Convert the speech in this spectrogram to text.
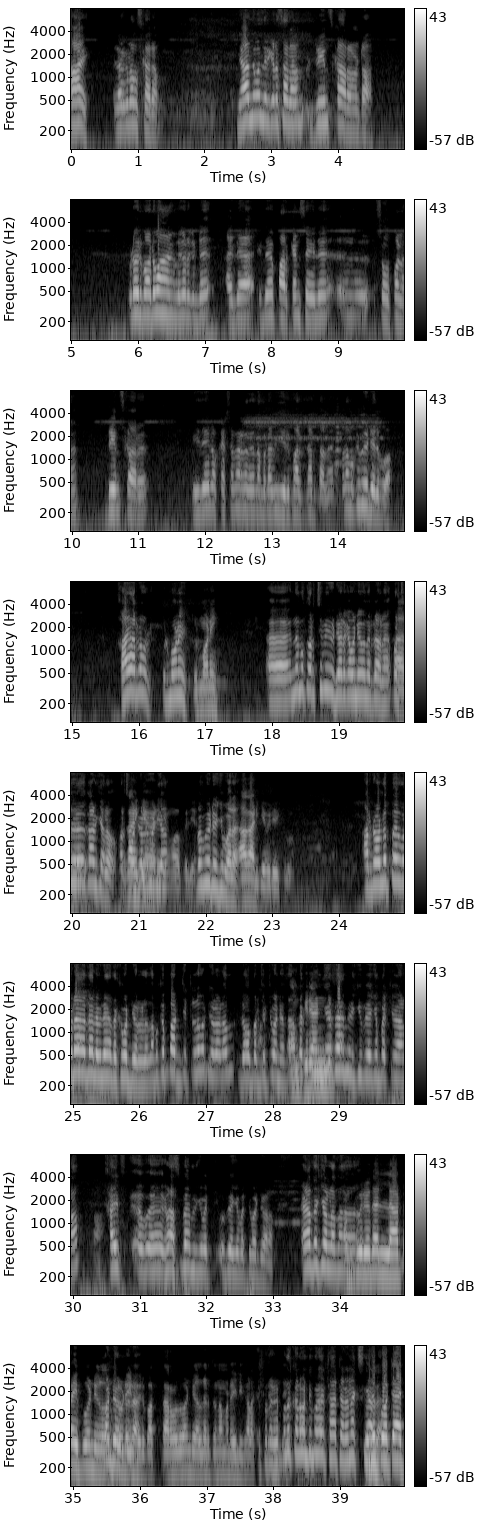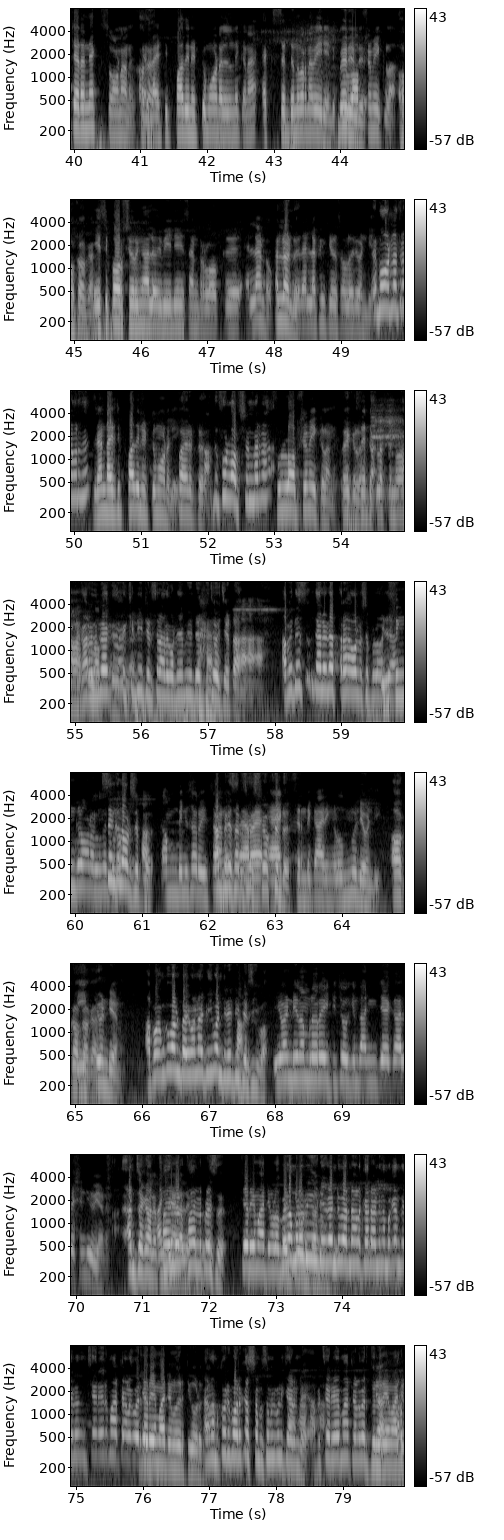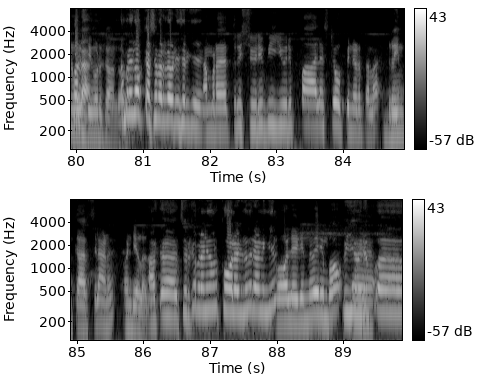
Hi എല്ലാവർക്കും നമസ്കാരം. ഞാൻ ഇന്ന് വന്നിരിക്കുന്ന സ്ഥലം ഡ്രീംസ് കാറാണ് കേട്ടോ ഇവിടെ ഒരുപാട് വാഹനങ്ങൾ കിടക്കുന്നുണ്ട്. അതിന്റെ ഇത് പാർക്ക് ആൻഡ് സെയിൽ ഷോപ്പാണ് ഡ്രീംസ് കാറ് ഇത് ലൊക്കേഷൻ പറയുന്നത് നമ്മുടെ വീര് പാലത്തിന്റെ അടുത്താണ്. അപ്പോൾ നമുക്ക് വീഡിയോയിൽ പോവാം. Hi Arnold good morning good morning നമുക്ക് കുറച്ച് വീഡിയോ എടുക്കാൻ വേണ്ടി വന്നിട്ടാണ്. കുറച്ച് കാണിക്കാമല്ലോ കാണിക്കാലോ? കുറച്ച് വീഡിയോ വീഡിയോക്ക് പോലെ ആ കാണിക്കാം വീഡിയോക്ക് പോവാം അർണോൾഡ് ഇപ്പൊ ഇവിടെ നിലവിൽ ഏതൊക്കെ വണ്ടികളുള്ളത് നമുക്ക് ബഡ്ജറ്റുള്ള വണ്ടികളും ലോ ബഡ്ജറ്റ് വണ്ടി ഫാമിലിക്ക് ഉപയോഗിക്കാൻ പറ്റി വേണം ഹൈ ക്ലാസ് ഫാമിലിക്ക് ഉപയോഗിക്കാൻ പറ്റിയ വണ്ടി വേണം ഏതൊക്കെയുള്ള എല്ലാ ടൈപ്പ് വണ്ടികളും. ഒരു പത്തറുപത് വണ്ടികളുടെ അടുത്ത് നമ്മുടെ വണ്ടി ഇതിപ്പോ ടാറ്റയുടെ നെക്സോൺ ആണ്. രണ്ടായിരത്തി പതിനെട്ട് മോഡലിൽ നിൽക്കുന്ന എക്സെഡ് എന്ന് പറഞ്ഞ variant. Option വെഹിക്കിളാണ് A C power steering alloy wheel central lock എല്ലാം ഉണ്ടോ. എല്ലാം ഫീച്ചേഴ്സ് ഉള്ള ഒരു വണ്ടിയാണ്. മോഡൽ എത്ര പറഞ്ഞു രണ്ടായിരത്തി പതിനെട്ട്. Model full option full option vehicle details വീണ്ടും ചോദിച്ചേട്ടാ. അപ്പൊ ഇത് നിലവിൽ എത്ര ownership single owner single ownership company service company service ഒക്കെ ഉണ്ട്. ആക്സിഡന്റ് കാര്യങ്ങളൊന്നുമില്ല വണ്ടി. ഓക്കെ വണ്ടിയാണ്. അപ്പൊ നമുക്ക് വൺ ബൈ വൺ ആയിട്ട് ഈ വണ്ടിയുടെ ഡീറ്റെയിൽസ് ഈ വണ്ടി നമ്മൾ റേറ്റ് ചോദിക്കുന്നത് അഞ്ചേകാൽ ലക്ഷം രൂപയാണ്. ഫൈനൽ ഫൈനൽ പ്രൈസ് ചെറിയ മാറ്റങ്ങളൊക്കെ ഇപ്പൊ നമ്മുടെ വീഡിയോ. ആൾക്കാരാണെങ്കിൽ നമുക്ക് എന്തെങ്കിലും ചെറിയൊരു മാറ്റങ്ങളൊക്കെ ചെറിയ മാറ്റങ്ങൾ വരുത്തി കൊടുക്കാം നമുക്ക് ഒരുപാട് കസ്റ്റമേഴ്സ് നമ്മൾ വിളിക്കാറുണ്ട്. അപ്പൊ ചെറിയ മാറ്റങ്ങൾ വരത്തില്ല. ചെറിയ മാറ്റങ്ങൾ ഉറപ്പല്ലേ? വരുത്തി കൊടുക്കാറുണ്ട് നമ്മുടെ ലൊക്കേഷൻ വരുന്നത് എവിടെ ശരിക്കും? നമ്മുടെ തൃശ്ശൂര് ബിയൂര് പാലം സ്റ്റോപ്പിന്റെ അടുത്തുള്ള ഡ്രീം കാർസിലാണ് വണ്ടിയുള്ളത്. ഉള്ളത് ചുരുക്കം പറയുകയാണെങ്കിൽ നമ്മൾ കോളേജിൽ നിന്ന് വരികയാണെങ്കിൽ കോലടിയിൽ നിന്ന് വരുമ്പോ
